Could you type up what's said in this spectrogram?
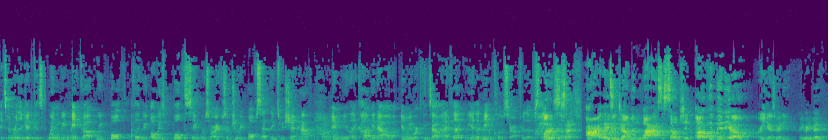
it's been really good because when we make up, we both, I feel like we always both say we're sorry because I'm sure we both said things we shouldn't have, Uh-huh. and we like hug it out and we work things out, and I feel like we end up being closer after those. Things, Mm-hmm. Hundred so. percent. All right, ladies and gentlemen, last assumption of the video. Are you guys ready? Are you ready, Ben?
